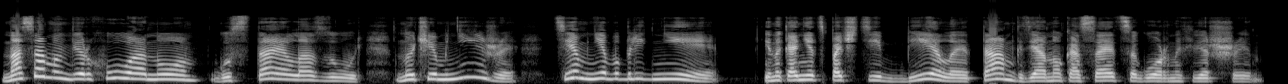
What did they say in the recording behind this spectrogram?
На самом верху оно густая лазурь, но чем ниже, тем небо бледнее, и, наконец, почти белое там, где оно касается горных вершин.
